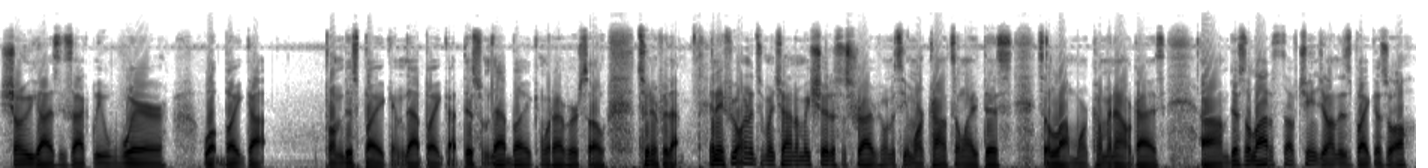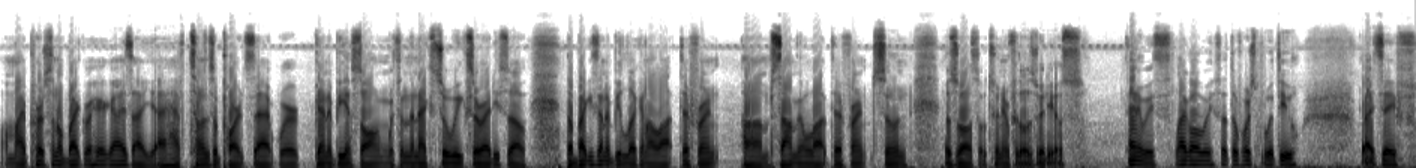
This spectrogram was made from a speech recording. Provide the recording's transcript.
showing you guys exactly where what bike got from this bike and that bike got this from that bike and whatever. So tune in for that. And if you're on into my channel make sure to subscribe if you want to see more content like this. It's a lot more coming out guys. Um, there's a lot of stuff changing on this bike as well. On my personal bike right here guys I, I have tons of parts that we're going to be installing within the next two weeks already. So the bike is going to be looking a lot different um, sounding a lot different soon as well so tune in for those videos. Anyways like always let the force be with you. Ride safe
